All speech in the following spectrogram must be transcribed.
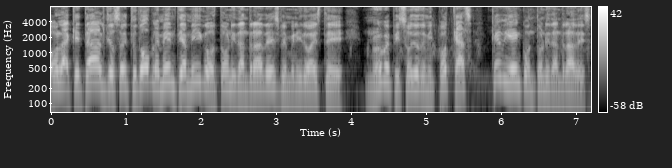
Hola, ¿qué tal? Yo soy tu doblemente amigo, Tony Dandrades. Bienvenido a este nuevo episodio de mi podcast. Qué bien con Tony Dandrades.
